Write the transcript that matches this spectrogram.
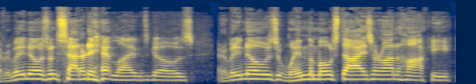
Everybody knows when Saturday headlines goes. Everybody knows when the most eyes are on hockey.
